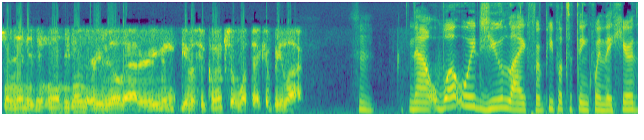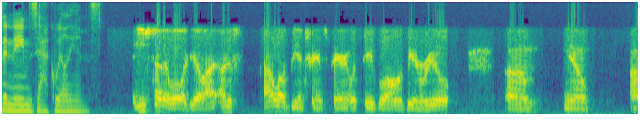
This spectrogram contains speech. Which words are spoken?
surrender to Him, He doesn't reveal that or even give us a glimpse of what that could be like. Hmm. Now, what would you like for people to think when they hear the name Zach Williams? And you said it well ago. I, I just I love being transparent with people. I love being real. Um, you know, i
